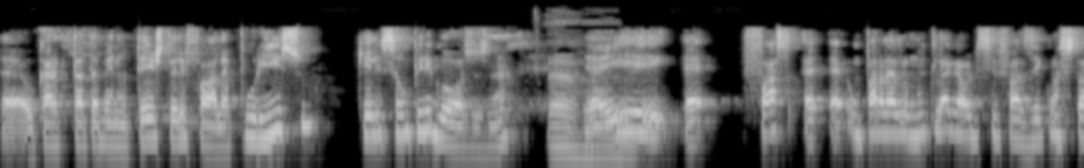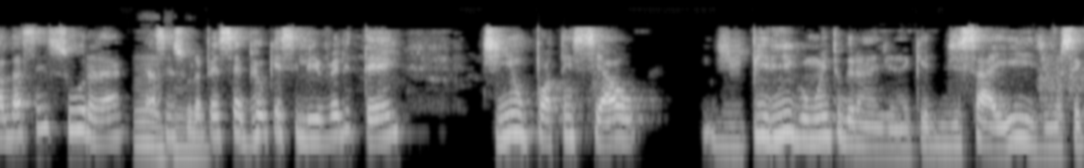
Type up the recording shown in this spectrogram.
é, o cara que tá também no texto, ele fala, é por isso que eles são perigosos, né? Uhum. E aí é, faz, é, é, um paralelo muito legal de se fazer com a história da censura, né? Uhum. A censura percebeu que esse livro ele tem, tinha um potencial de perigo muito grande, né? Que de sair, de você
